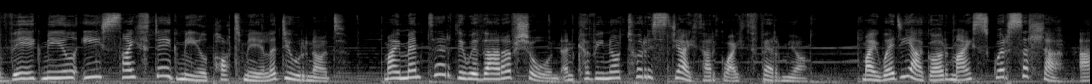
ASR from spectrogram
10,000 i 70,000 pot mel y diwrnod. Mae menter ddiweddaraf Sion yn cyfuno twristiaeth ar gwaith ffermio. Mae wedi agor maes gwersylla a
